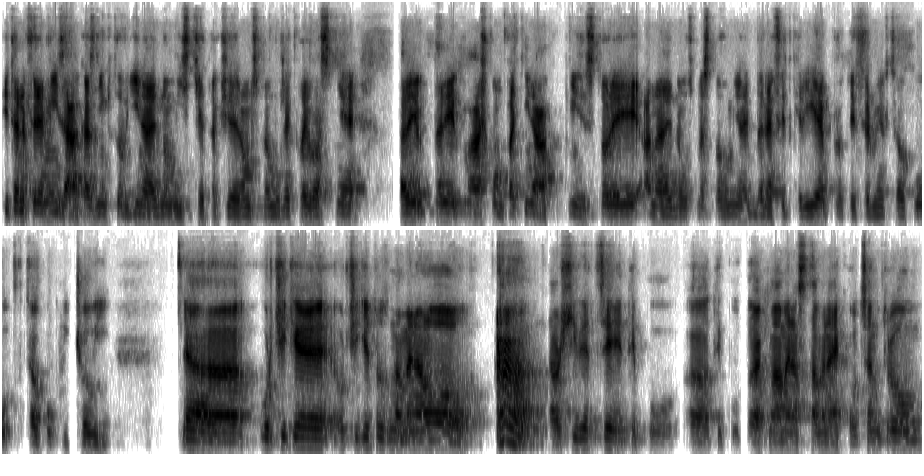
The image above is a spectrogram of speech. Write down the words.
i ten firmní zákazník to vidí na jednom místě, takže jenom jsme mu řekli vlastně, tady, tady máš kompletní nákupní historii a najednou jsme z toho měli benefit, který je pro ty firmy v celku, v celku klíčový. Eh, určitě, určitě to znamenalo další věci typu, eh, typu to, jak máme nastavené call centrum,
